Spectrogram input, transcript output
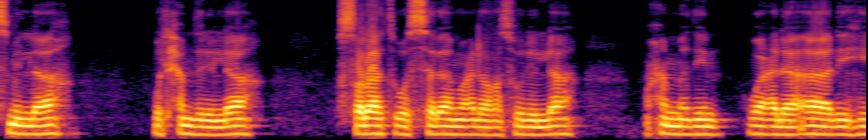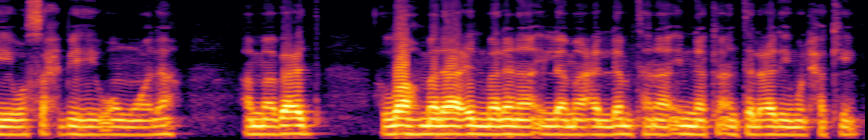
بسم الله والحمد لله والصلاة والسلام على رسول الله محمد وعلى آله وصحبه وموالاه أما بعد اللهم لا علم لنا إلا ما علمتنا إنك أنت العليم الحكيم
